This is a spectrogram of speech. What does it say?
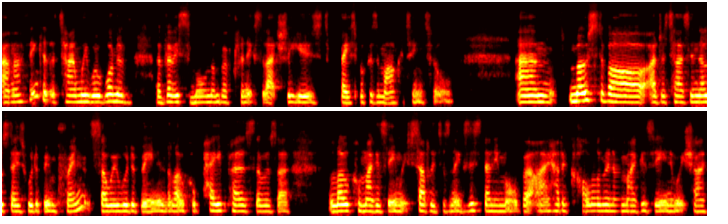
and I think at the time we were one of a very small number of clinics that actually used Facebook as a marketing tool. Um, most of our advertising in those days would have been print, so we would have been in the local papers. There was a local magazine which sadly doesn't exist anymore, but I had a column in a magazine in which I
